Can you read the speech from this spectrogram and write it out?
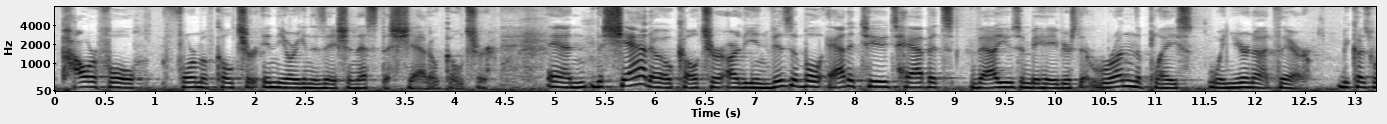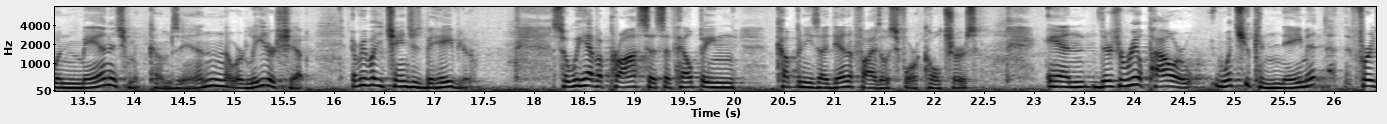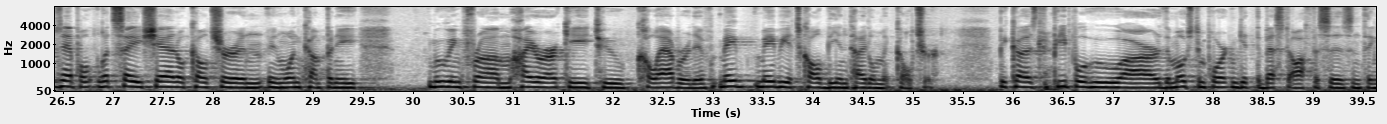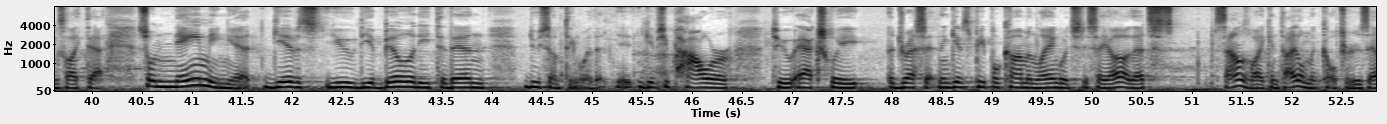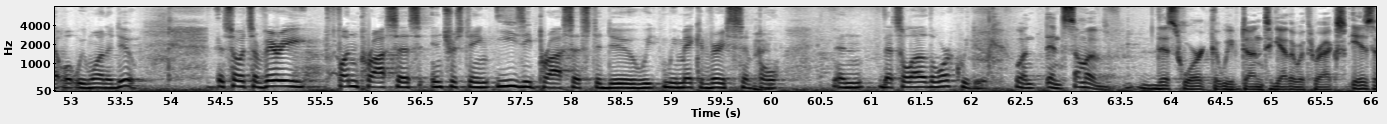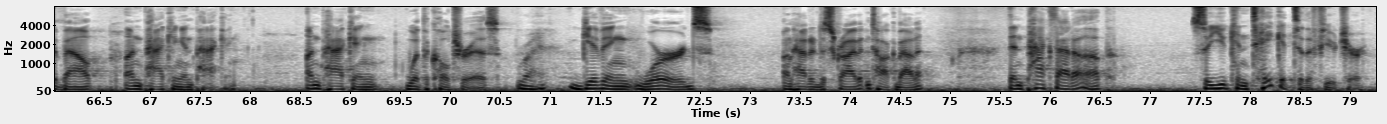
powerful form of culture in the organization that's the shadow culture. And the shadow culture are the invisible attitudes, habits, values, and behaviors that run the place when you're not there. Because when management comes in or leadership, everybody changes behavior. So we have a process of helping companies identify those four cultures. And there's a real power once you can name it. For example, let's say shadow culture in, in one company moving from hierarchy to collaborative, maybe, maybe it's called the entitlement culture. Because the people who are the most important get the best offices and things like that. So naming it gives you the ability to then do something with it. It gives you power to actually address it, and it gives people common language to say, "Oh, that's sounds like entitlement culture. Is that what we want to do?" So it's a very fun process, interesting, easy process to do. We, we make it very simple. And that's a lot of the work we do. Well, and- and some of this work that we've done together with Rex is about unpacking and packing, unpacking what the culture is, Right. giving words on how to describe it and talk about it, then pack that up so you can take it to the future.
